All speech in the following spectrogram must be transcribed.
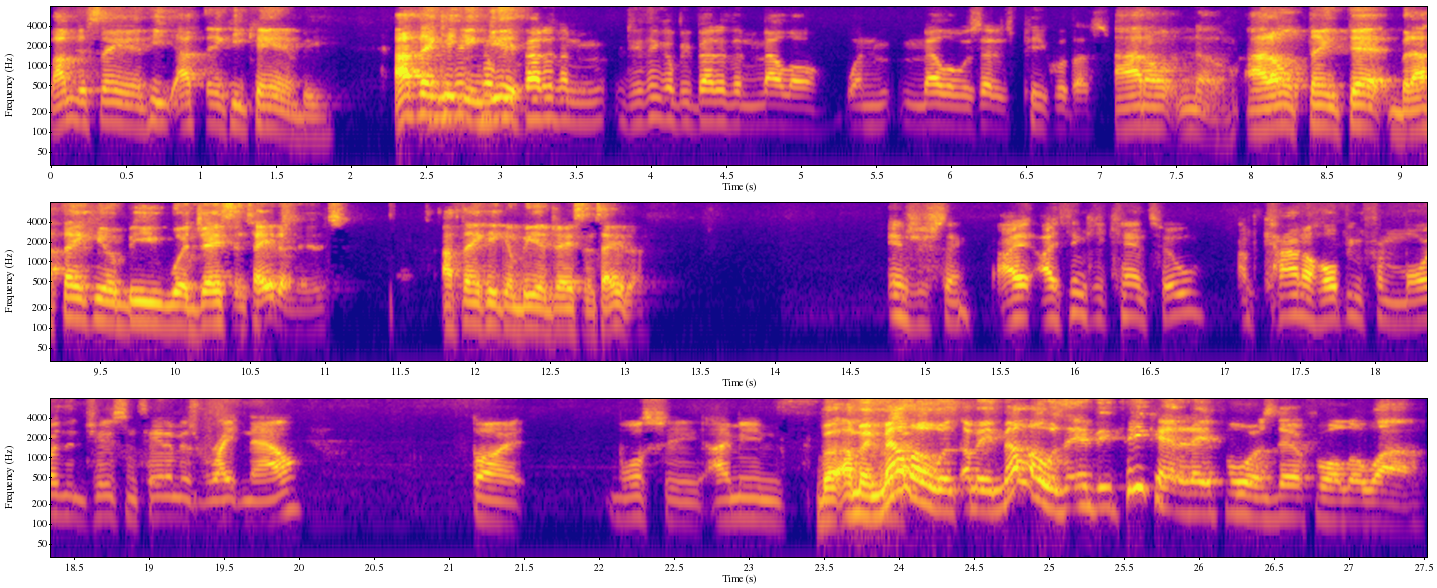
But I'm just saying he. I think he can be. I think he you can he'll be get. better than. Do you think he'll be better than Melo when Melo was at his peak with us? I don't know. I don't think that, but I think he'll be what Jayson Tatum is. I think he can be a Jayson Tatum. Interesting. I, I think he can too. I'm kind of hoping for more than Jayson Tatum is right now, but we'll see. I mean, But I mean, Melo was. I mean, Melo was an MVP candidate for us there for a little while.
